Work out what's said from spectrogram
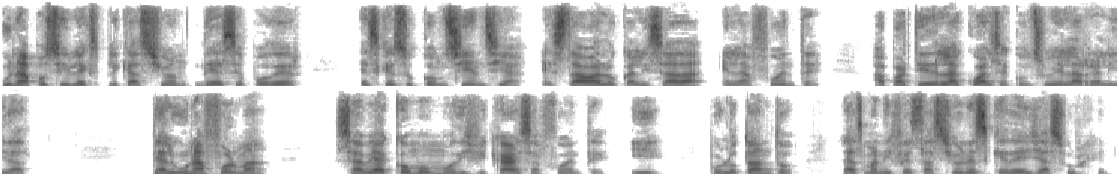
Una posible explicación de ese poder es que su conciencia estaba localizada en la fuente a partir de la cual se construye la realidad. De alguna forma, sabía cómo modificar esa fuente y, por lo tanto, las manifestaciones que de ella surgen.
